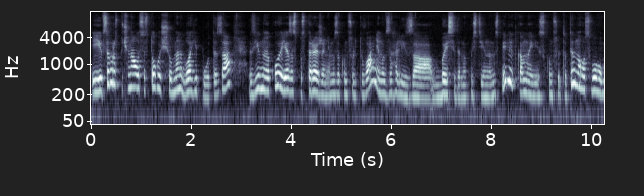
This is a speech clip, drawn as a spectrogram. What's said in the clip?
І все розпочиналося з того, що в мене була гіпотеза, згідно якої я за спостереженнями, за консультуваннями, взагалі за бесідами постійними з підлітками і з консультативного свого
